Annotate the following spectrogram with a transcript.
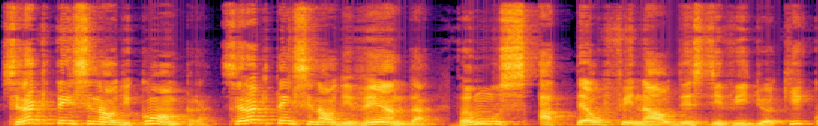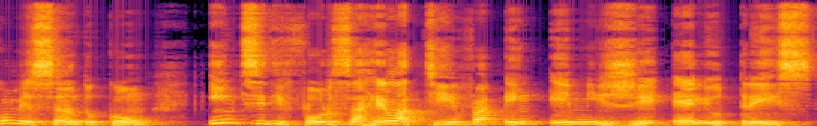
Será que tem sinal de compra? Será que tem sinal de venda? Vamos até o final deste vídeo aqui, começando com índice de força relativa em MGLU3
